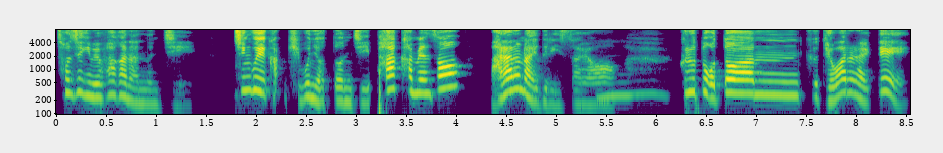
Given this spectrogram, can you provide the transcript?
선생님이 화가 났는지, 친구의 가- 기분이 어떤지 파악하면서 말하는 아이들이 있어요. 음. 그리고 또 어떠한 그 대화를 할 때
